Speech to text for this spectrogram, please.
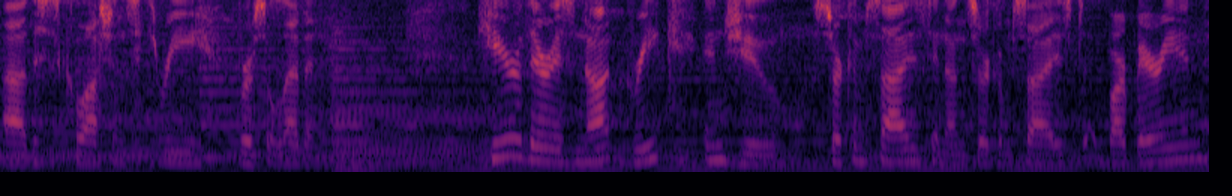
uh, this is Colossians 3, verse 11. Here there is not Greek and Jew, circumcised and uncircumcised, barbarian,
